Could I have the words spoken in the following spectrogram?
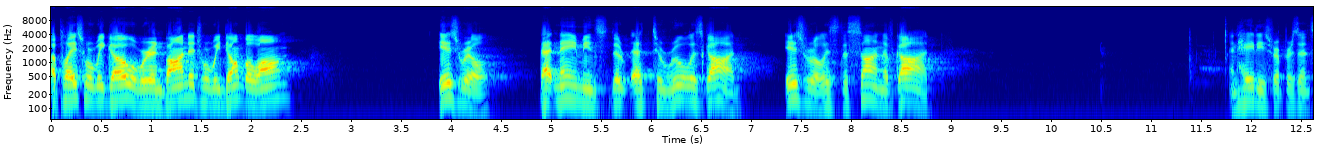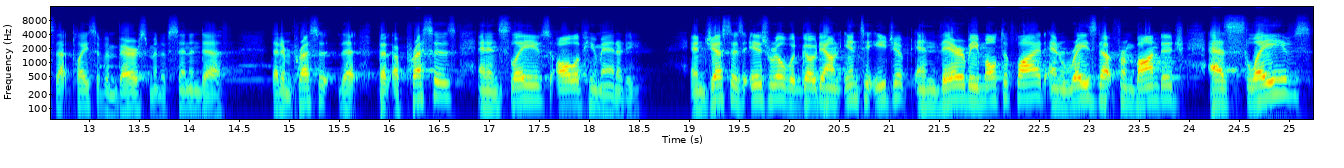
a place where we go, where we're in bondage, where we don't belong. Israel, that name means uh, to rule as God. Israel is the son of God. And Hades represents that place of embarrassment, of sin and death that, impresses, that, that oppresses and enslaves all of humanity. And just as Israel would go down into Egypt and there be multiplied and raised up from bondage as slaves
